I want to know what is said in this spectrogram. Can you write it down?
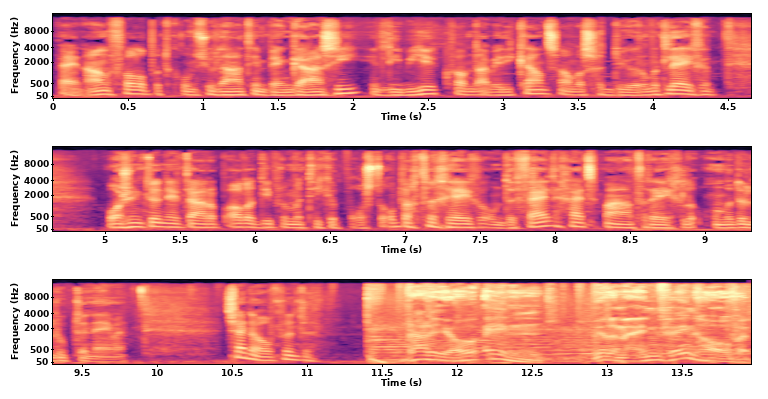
Bij een aanval op het consulaat in Benghazi in Libië kwam de Amerikaanse ambassadeur om het leven. Washington heeft daarop alle diplomatieke posten opdracht gegeven... om de veiligheidsmaatregelen onder de loep te nemen. Het zijn de hoofdpunten. Radio 1, Willemijn Veenhoven.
